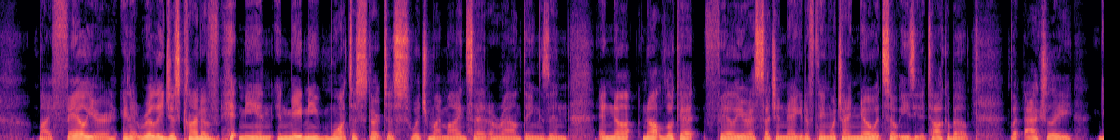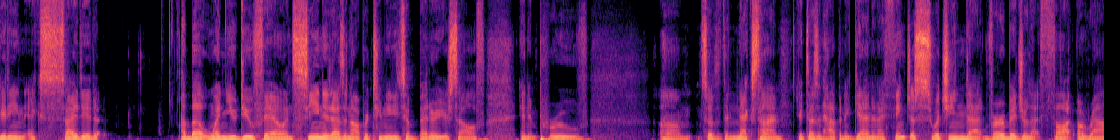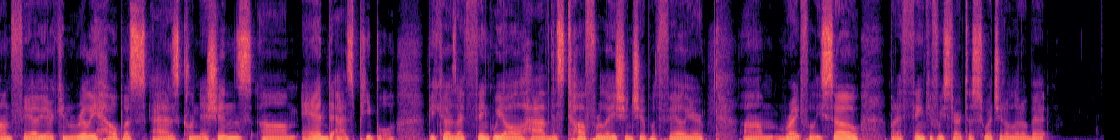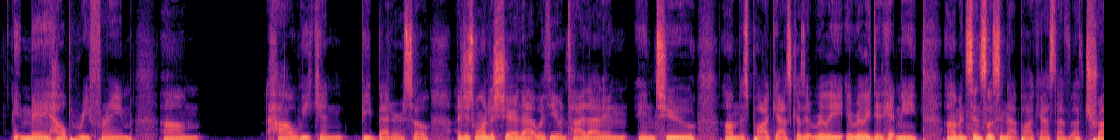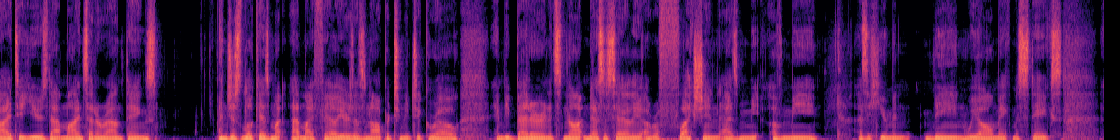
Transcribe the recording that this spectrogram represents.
by failure. And it really just kind of hit me and, and made me want to start to switch my mindset around things and and not not look at failure as such a negative thing, which I know it's so easy to talk about, but actually getting excited about when you do fail and seeing it as an opportunity to better yourself and improve um, so that the next time it doesn't happen again. And I think just switching that verbiage or that thought around failure can really help us as clinicians um, and as people because I think we all have this tough relationship with failure, um, rightfully so. But I think if we start to switch it a little bit, it may help reframe um, how we can be better. So I just wanted to share that with you and tie that in into um, this podcast because it really it really did hit me. Um, and since listening to that podcast, I've I've tried to use that mindset around things and just look as my, at my failures as an opportunity to grow and be better. And it's not necessarily a reflection as me of me as a human being. We all make mistakes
